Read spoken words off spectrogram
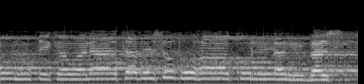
عنقك ولا تبسطها كل البسط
